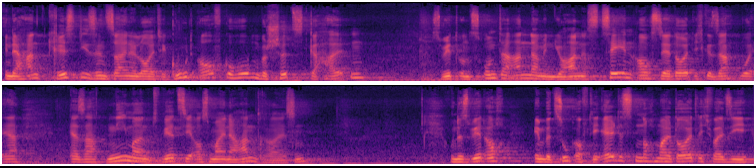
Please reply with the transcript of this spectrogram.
In der Hand Christi sind seine Leute gut aufgehoben, beschützt, gehalten. Es wird uns unter anderem in Johannes 10 auch sehr deutlich gesagt, wo er, er sagt, niemand wird sie aus meiner Hand reißen. Und es wird auch in Bezug auf die Ältesten nochmal deutlich, weil sie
